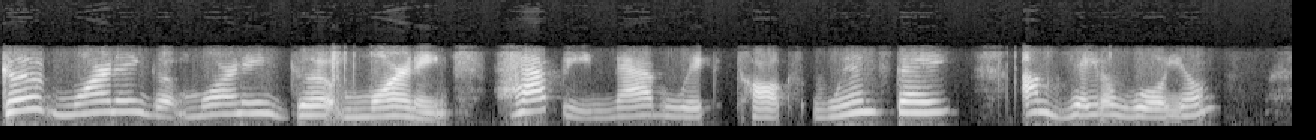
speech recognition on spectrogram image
Good morning, good morning, good morning. Happy NABWIC Talks Wednesday. I'm Jada Williams,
